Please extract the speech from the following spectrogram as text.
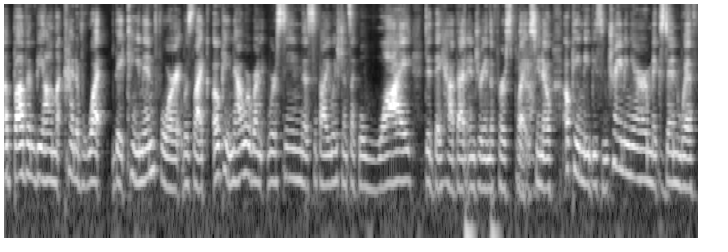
above and beyond like kind of what they came in for it was like okay now we're running we're seeing this evaluation. It's like well why did they have that injury in the first place? You know okay maybe some training error mixed in with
